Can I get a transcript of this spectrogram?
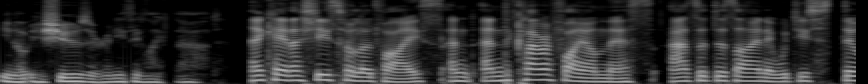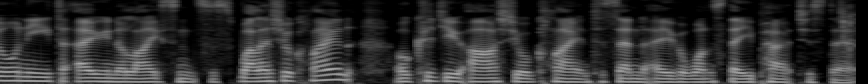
you know issues or anything like that. Okay, that's useful advice. And and to clarify on this, as a designer, would you still need to own a license as well as your client, or could you ask your client to send it over once they purchased it?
